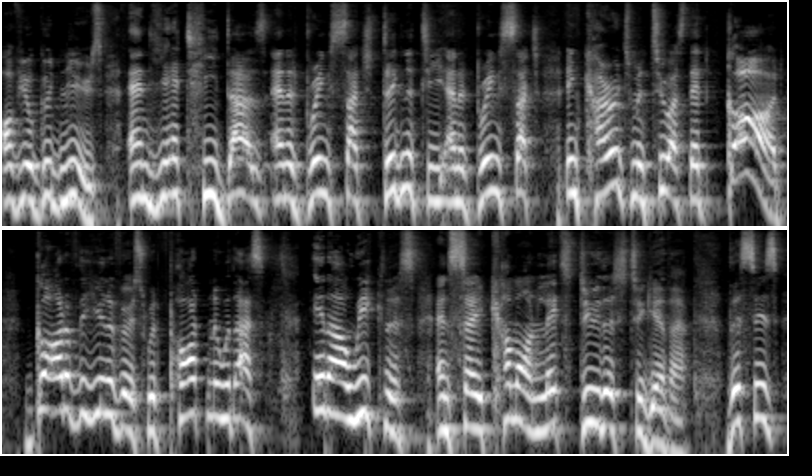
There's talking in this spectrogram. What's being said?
of your good news? And yet he does. And it brings such dignity and it brings such encouragement to us that God, God of the universe, would partner with us in our weakness and say, Come on, let's do this together. This is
